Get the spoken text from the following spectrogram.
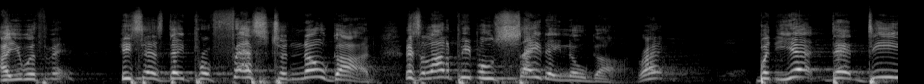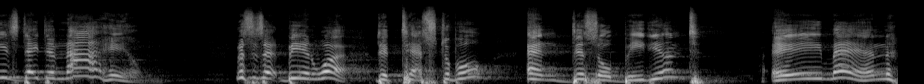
Are you with me? He says they profess to know God. There's a lot of people who say they know God, right? But yet their deeds, they deny Him. This is that being what? Detestable and disobedient. Amen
